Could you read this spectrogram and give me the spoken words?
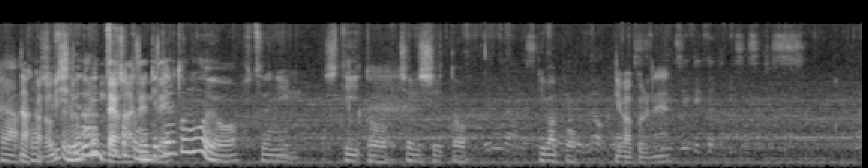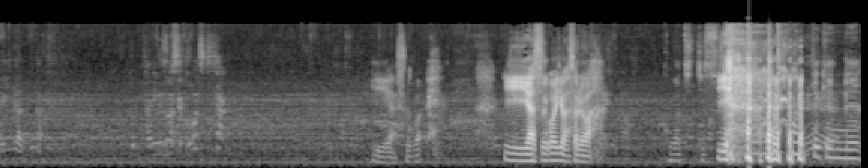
なんか伸びしろがあるんだよな上の三つちょっと抜けてると思うよ普通に。うシティとチェルシーとリバプール。んリバプールね。ついやすごい。いやすごいわそれは。コバチッチスいや。入ってけんね。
